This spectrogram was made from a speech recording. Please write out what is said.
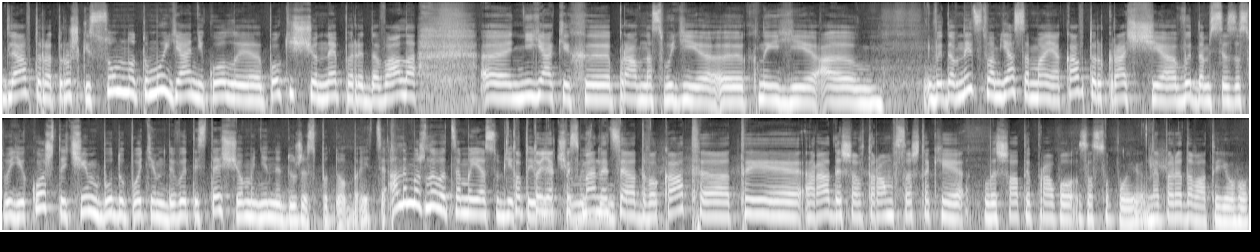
для автора трошки сумно, тому я ніколи поки що не передавала е, ніяких е, прав на свої е, книги. Видавництвам я сама як автор краще видамся за свої кошти, чим буду потім дивитись те, що мені не дуже сподобається. Але можливо, це моя суб'єктивна Тобто, як письменниця, адвокат, ти радиш авторам все ж таки лишати право за собою, не передавати його.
